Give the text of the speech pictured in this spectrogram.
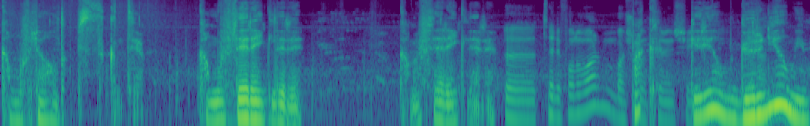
Kamufle olduk bir sıkıntı yok. Kamufle renkleri. Kamufle renkleri. Ee, telefonu var mı başkomiserin şeyi? Görüyor musun? Görünüyor muyum?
